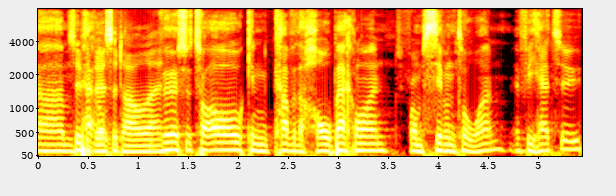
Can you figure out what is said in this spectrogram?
Um, super pa- versatile. eh? versatile, can cover the whole back line from seven to one if he had to.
